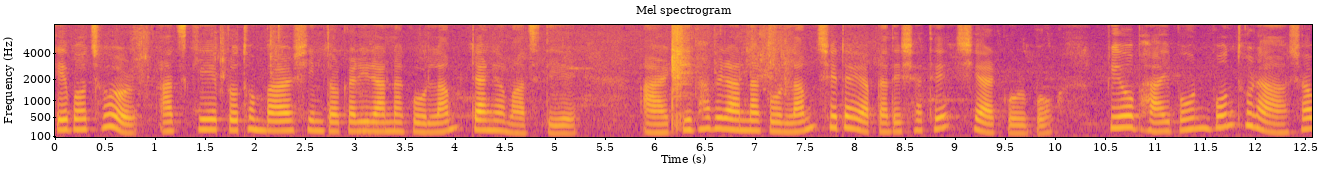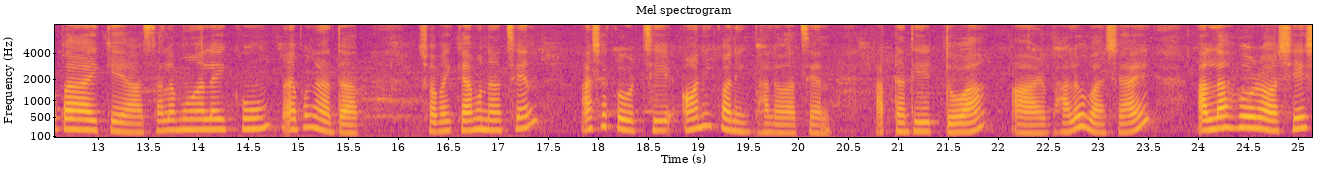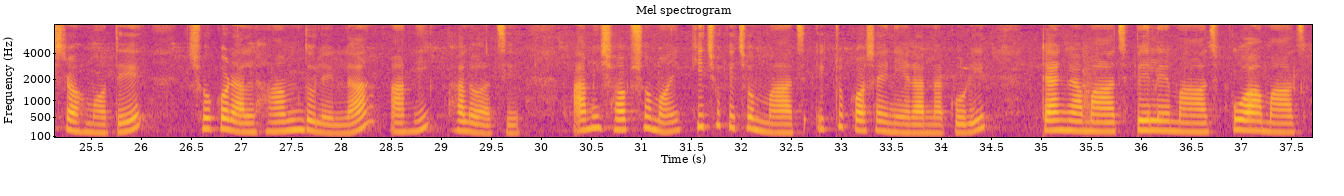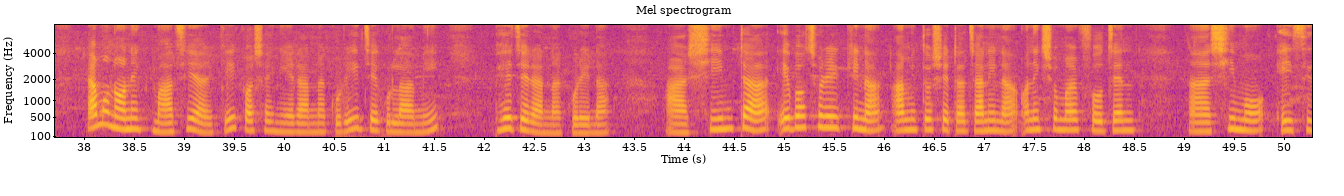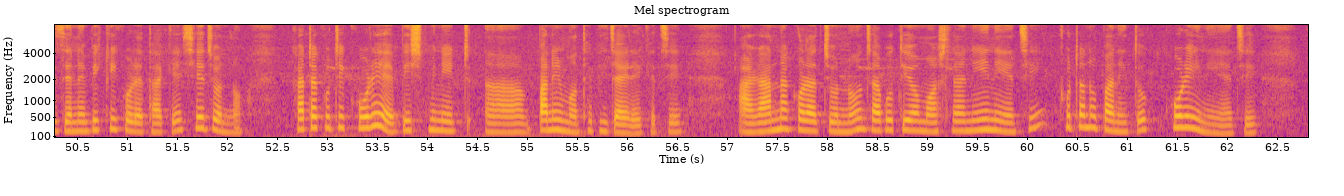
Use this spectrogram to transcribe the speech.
এবছর আজকে প্রথমবার শিম তরকারি রান্না করলাম ট্যাংরা মাছ দিয়ে। আর কীভাবে রান্না করলাম সেটাই আপনাদের সাথে শেয়ার করব। প্রিয় ভাই বোন বন্ধুরা, সবাইকে আসসালামু আলাইকুম এবং আদাব। সবাই কেমন আছেন? আশা করছি অনেক অনেক ভালো আছেন। আপনাদের দোয়া আর ভালোবাসায় আল্লাহর অশেষ রহমতে শুকর, আলহামদুলিল্লাহ, আমি ভালো আছি। আমি সব সময় কিছু কিছু মাছ একটু কষাই নিয়ে রান্না করি। ট্যাংরা মাছ, বেলে মাছ, পোয়া মাছ, এমন অনেক মাছই আর কি কষাই নিয়ে রান্না করি, যেগুলো আমি ভেজে রান্না করি না। আর শিমটা এবছরের কিনা আমি তো সেটা জানি না। অনেক সময় ফ্রোজেন শিমও এই সিজনে বিক্রি করে থাকে, সেজন্য কাটাকুটি করে বিশ মিনিট পানির মধ্যে ভিজাই রেখেছি। আর রান্না করার জন্য যাবতীয় মশলা নিয়ে নিয়েছি, ফুটানো পানি তো করেই নিয়েছি।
